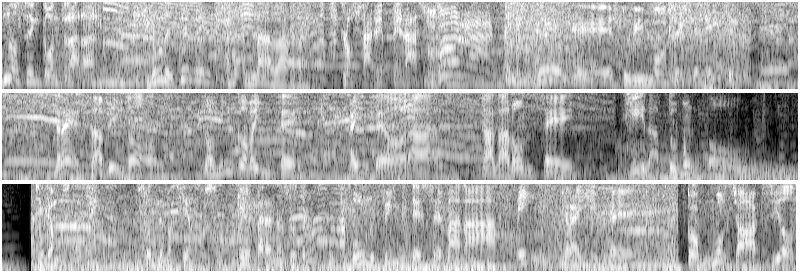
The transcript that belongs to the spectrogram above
nos encontrarán. No le temen a nada. Los haré pedazos. Creo que estuvimos excelentes. Tres amigos. Domingo 20, 20 horas. Canal 11. Gira tu mundo. Llegamos tarde. Son demasiados. ¿Qué, para nosotros? Un fin de semana increíble. Con mucha acción.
